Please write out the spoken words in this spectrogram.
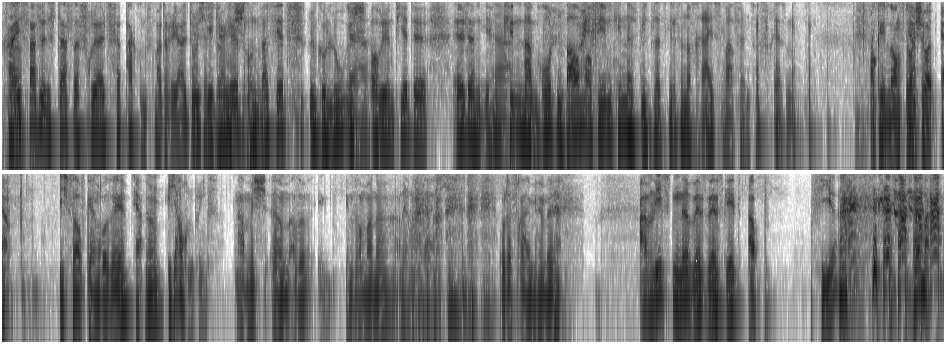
So. Reiswaffel ist das, was früher als Verpackungsmaterial ist durchgegangen wirklich ist und was jetzt ökologisch Ja. orientierte Eltern ihren Ja, Kindern. ab roten Baum auf jedem Kinderspielplatz gibt es nur noch Reiswaffeln zu fressen. Okay, long story Ja, short. ja. Ich sauf gern Rosé. Ja, Ne? ich auch übrigens. Hab mich, ähm, also im Sommer, ne? Ja. Oder frei im Himmel. Am liebsten, ne, wenn es geht, ab vier. Mal, Wenn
